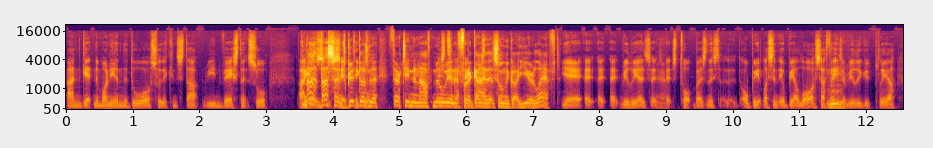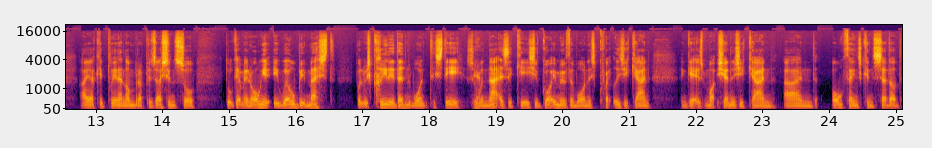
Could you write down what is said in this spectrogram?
and getting the money in the door so they can start reinvesting it. So that, that, sounds good, doesn't go. it? Thirteen and a half million for a guy that's only got a year left. Yeah, it, it, it really is. It, yeah. It's top business. Albeit, listen, it'll be a loss. I think mm. he's a really good player. I could play in a number of positions. So don't get me wrong, he, he will be missed but it was clear he didn't want to stay. So yeah. when that is the case, you've got to move them on as quickly as you can and get as much in as you can. And all things considered,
